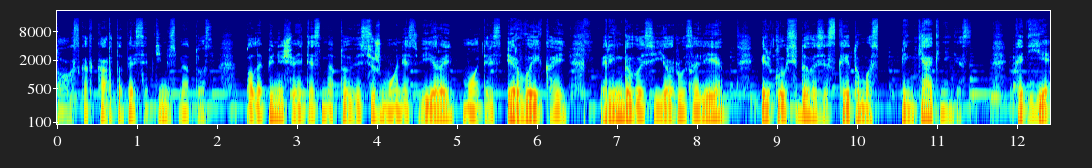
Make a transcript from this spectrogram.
toks, kad kartą per septynius metus, palapinių šventės metu visi žmonės, vyrai, moteris ir vaikai rinkdavosi Jeruzalėje ir klausydavosi skaitomos penkiaknygės, kad jie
